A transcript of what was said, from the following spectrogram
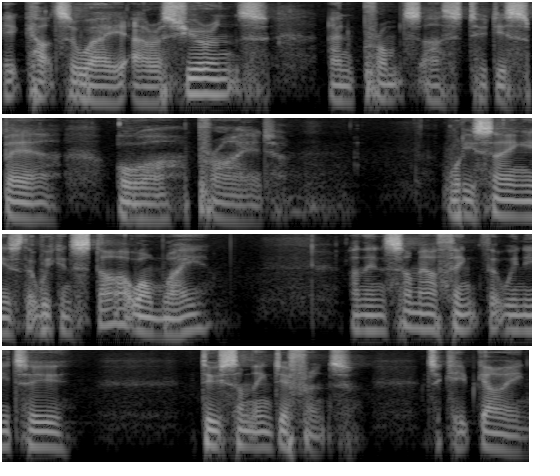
it cuts away our assurance and prompts us to despair or pride. What he's saying is that we can start one way and then somehow think that we need to do something different to keep going.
